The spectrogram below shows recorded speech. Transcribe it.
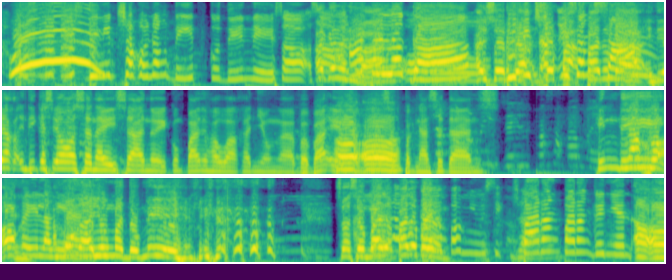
oh, guys, dinitch ako ng date ko din eh. Sa, sa Ah, ganun ano, ba? Ah, talaga? Oo. Ay, sorry. ah. So, ang isang paano ba? song? Hindi, ako, hindi kasi ako sanay sa ano eh, kung paano hawakan yung ah, babae Oo. pag, nasa, pag nasa dance. Hindi. Naku, okay lang ako yan. nga yung madumi eh. so, so Ayan. paano, paano ba yun? Parang pa music dyan. Parang, parang ganyan, oo.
